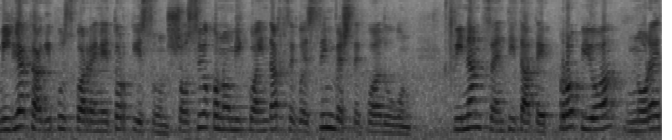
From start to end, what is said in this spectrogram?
Milaka gipuzkoaren etorkizun sozioekonomikoa indartzeko ezinbestekoa dugun finantza entitate propioa nora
